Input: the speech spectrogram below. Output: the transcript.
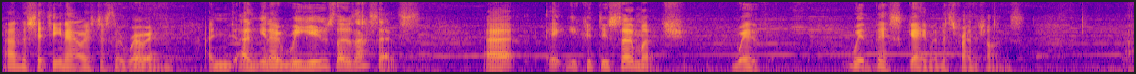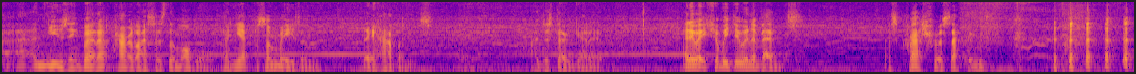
and the city now is just a ruin. And and you know reuse those assets. Uh, it, you could do so much with with this game and this franchise, uh, and using Burnout Paradise as the model. And yet, for some reason, they haven't. I just don't get it. Anyway, shall we do an event? Let's crash for a second.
